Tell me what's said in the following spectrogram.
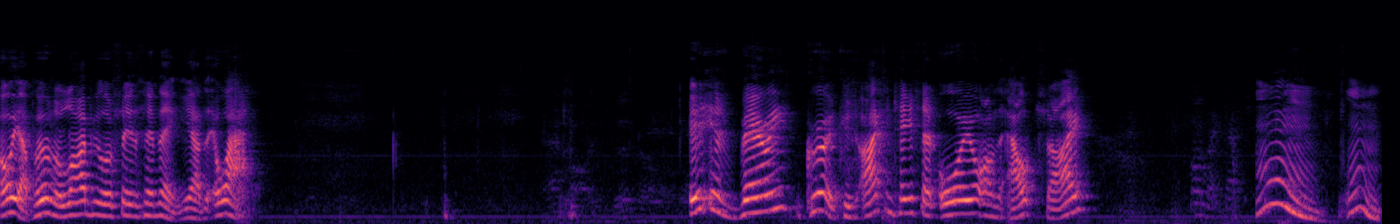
oh yeah. But there's a lot of people that say the same thing. Yeah, they, wow. That's all. It's good though. It is very good because I can taste that oil on the outside. Oh my gosh. Mmm, mmm.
